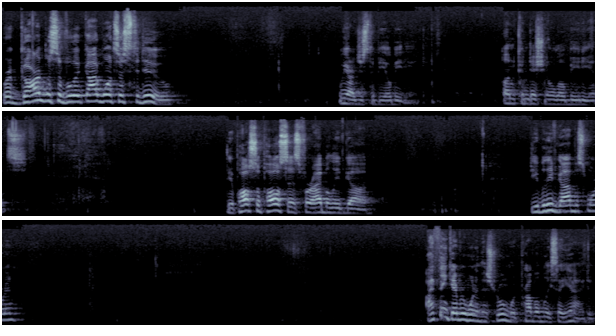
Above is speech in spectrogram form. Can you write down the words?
regardless of what God wants us to do, we are just to be obedient. Unconditional obedience. The Apostle Paul says, For I believe God. Do you believe God this morning? I think everyone in this room would probably say, Yeah, I do.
